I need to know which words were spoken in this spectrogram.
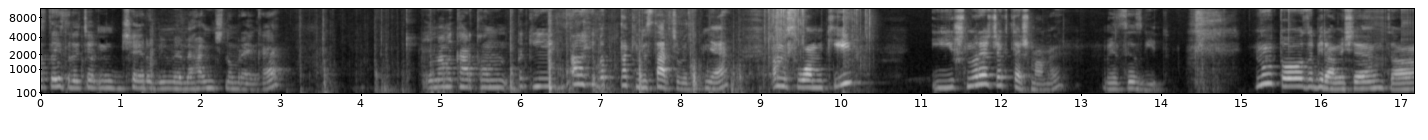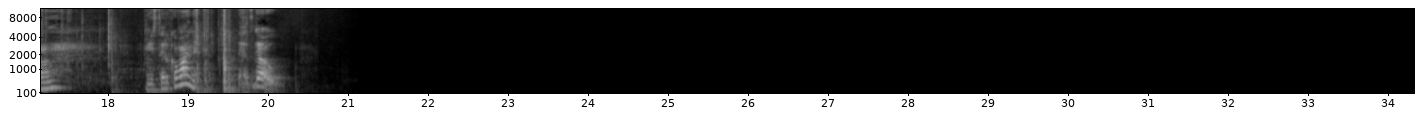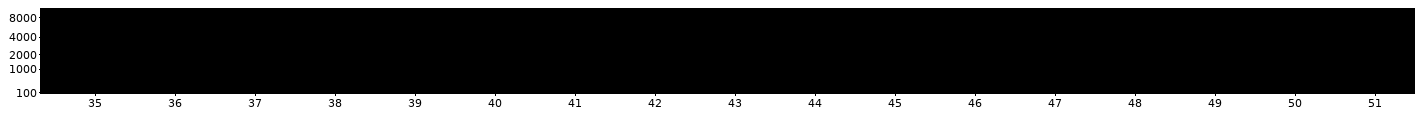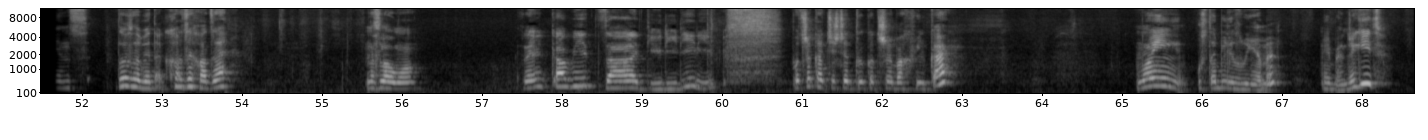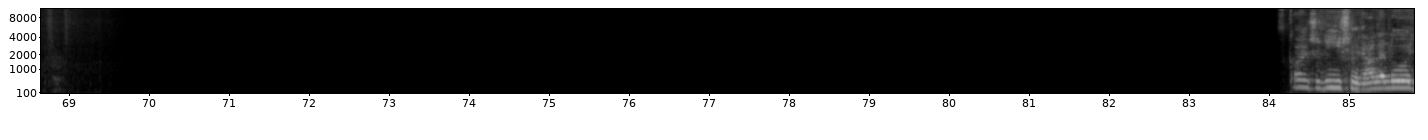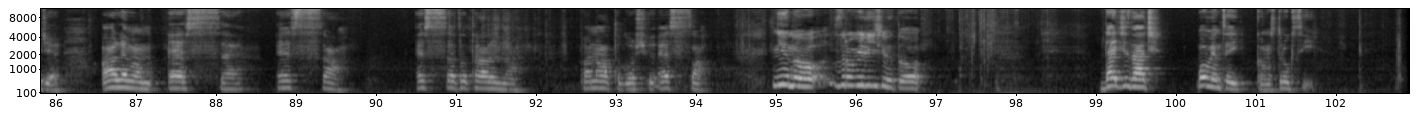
Z tej strony. Dzisiaj robimy mechaniczną rękę. I Mamy karton taki, ale chyba taki wystarczy według mnie. Mamy słomki i sznureczek też mamy, więc jest git. No to zabieramy się za misterkowanie. Let's go! Więc tu sobie tak chodzę, chodzę. Na slow-mo. Rękawica. di, di, di, di. Poczekać jeszcze tylko trzeba chwilkę. No i ustabilizujemy. I będzie git. Skończyliśmy, ale ludzie, ale mam esse, essa, essa totalna. Pana to gościu, essa. Nie no, zrobiliśmy to. Dajcie znać po więcej konstrukcji.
